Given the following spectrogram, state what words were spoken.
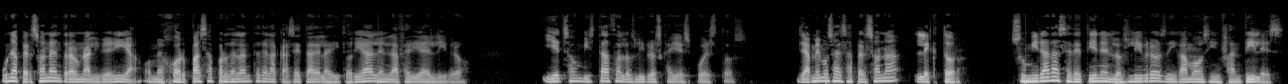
Una persona entra a una librería, o mejor, pasa por delante de la caseta de la editorial en la feria del libro, y echa un vistazo a los libros que hay expuestos. Llamemos a esa persona lector. Su mirada se detiene en los libros, digamos, infantiles,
